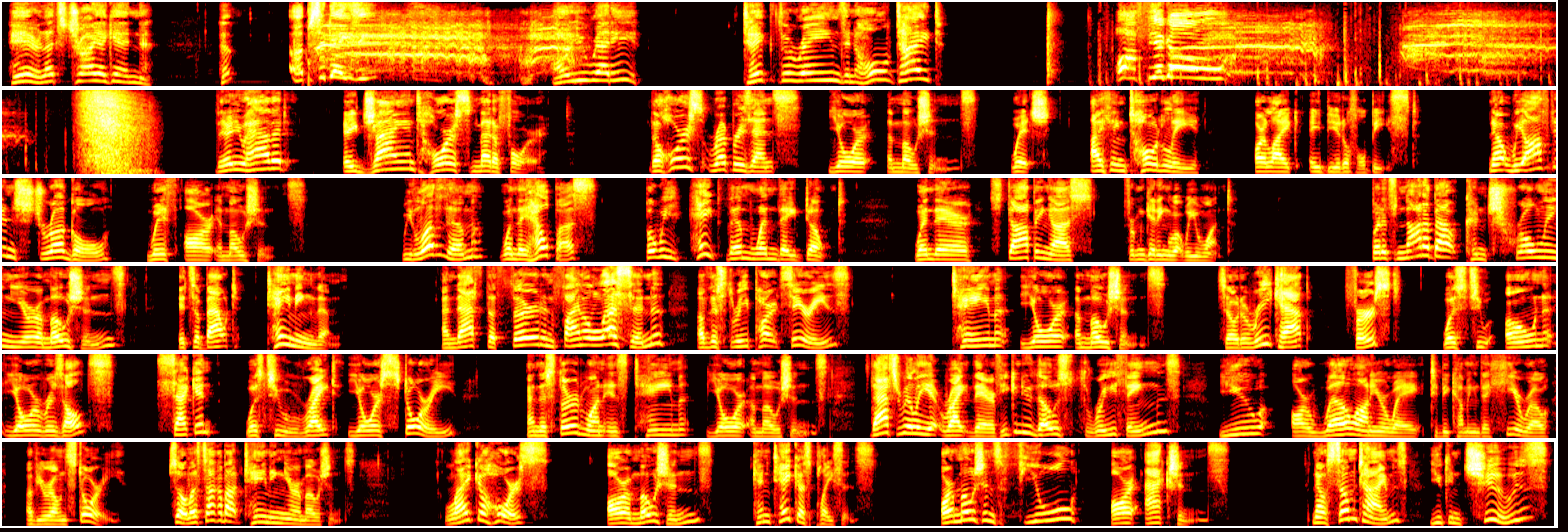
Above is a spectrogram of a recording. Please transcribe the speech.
Here, let's try again. Upsy daisy! Are you ready? Take the reins and hold tight. Off you go! There you have it a giant horse metaphor. The horse represents your emotions, which I think totally are like a beautiful beast. Now, we often struggle with our emotions. We love them when they help us, but we hate them when they don't, when they're stopping us from getting what we want. But it's not about controlling your emotions, it's about taming them. And that's the third and final lesson of this three part series tame your emotions. So, to recap, first was to own your results, second was to write your story, and this third one is tame your emotions. That's really it right there. If you can do those three things, you are well on your way to becoming the hero of your own story. So let's talk about taming your emotions. Like a horse, our emotions can take us places. Our emotions fuel our actions. Now, sometimes you can choose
